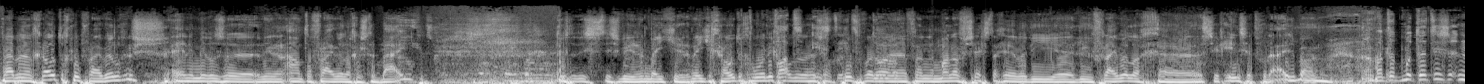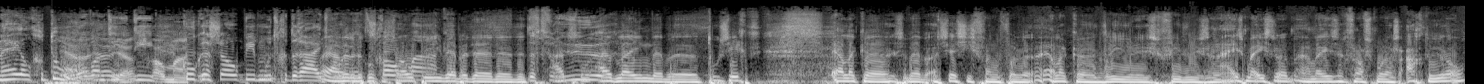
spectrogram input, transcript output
We hebben een grote groep vrijwilligers en inmiddels eh, weer een aantal vrijwilligers erbij. Dus het is, is weer een beetje, een beetje groter geworden. Ik Wat dat is zo'n dit groep van, eh, van een man of 60 hebben die, eh, die vrijwillig eh, zich inzet voor de ijsbaan. Want dat, moet, dat is een heel gedoe Ja, hoor. Want ja, ja, die, die koek en sopie moet gedraaid Nou ja, we worden. hebben de koekensopie, schoonmaken. we hebben de, de, de, uitsto- uitleen, we hebben toezicht. Elke, we hebben sessies van voor elke drie uur is vier uur is een ijsmeester aanwezig. Vanaf morgens acht uur al.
